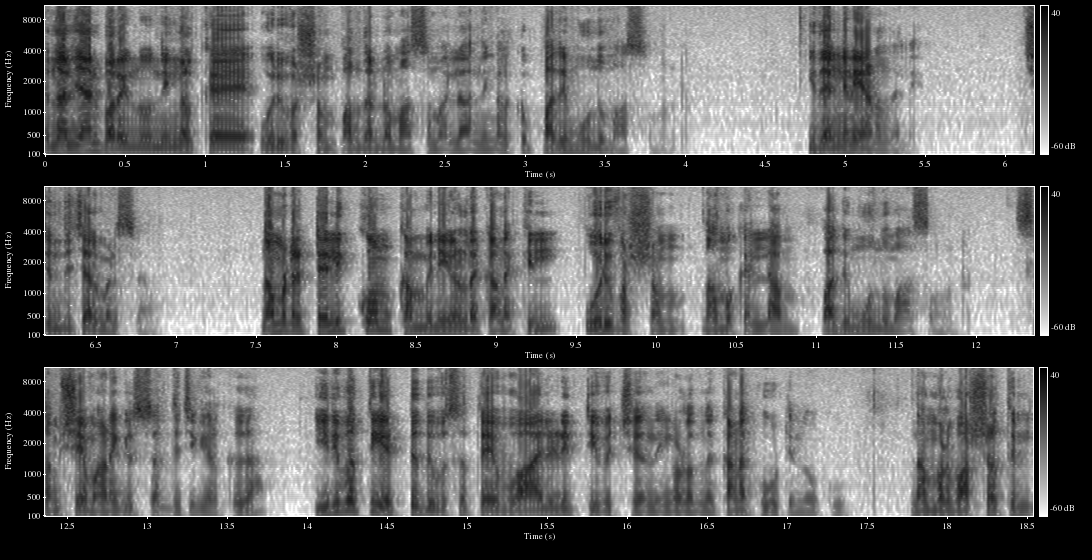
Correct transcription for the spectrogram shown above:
എന്നാൽ ഞാൻ പറയുന്നു നിങ്ങൾക്ക് ഒരു വർഷം പന്ത്രണ്ട് മാസമല്ല നിങ്ങൾക്ക് പതിമൂന്ന് മാസമുണ്ട്. ഇതെങ്ങനെയാണെന്നല്ലേ? ചിന്തിച്ചാൽ മനസ്സിലാവും. നമ്മുടെ ടെലികോം കമ്പനികളുടെ കണക്കിൽ ഒരു വർഷം നമുക്കെല്ലാം പതിമൂന്ന് മാസമുണ്ട്. സംശയമാണെങ്കിൽ ശ്രദ്ധിച്ച് കേൾക്കുക. ഇരുപത്തിയെട്ട് ദിവസത്തെ വാലിഡിറ്റി വെച്ച് നിങ്ങളൊന്ന് കണക്ക് കൂട്ടി നോക്കൂ. നമ്മൾ വർഷത്തിൽ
